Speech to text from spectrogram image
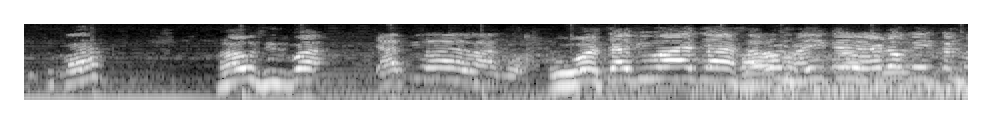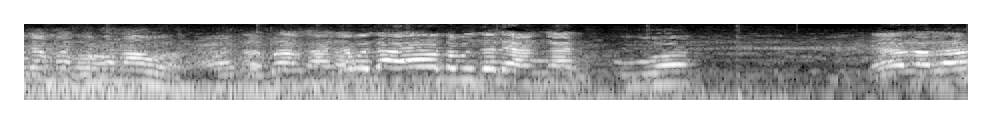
જીતુભા, હાઉ સિદ્ધા ચા પીવા આયા લાગો ઊભો ચા પીવા જા સરો નહીં કરે હેડો કે કંચા મસ્ત બનાવો લાલબા, ખાસા બધા આયા તમે તો લે આંગણ. ઊભો હે, લાલા?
